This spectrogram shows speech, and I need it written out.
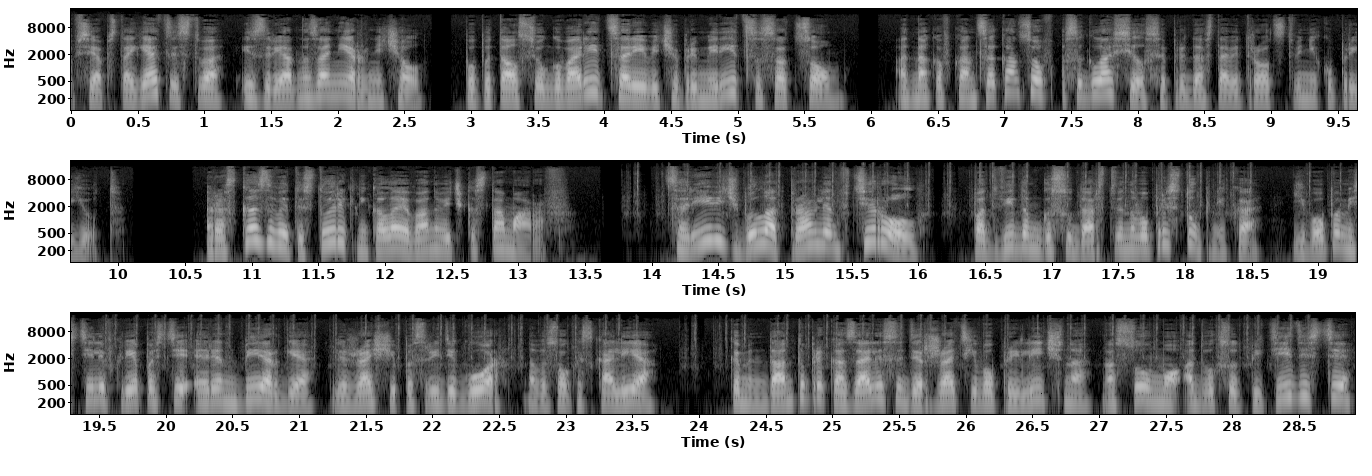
все обстоятельства, изрядно занервничал. Попытался уговорить царевича примириться с отцом, однако в конце концов согласился предоставить родственнику приют. Рассказывает историк Николай Иванович Костомаров. Царевич был отправлен в Тирол под видом государственного преступника. Его поместили в крепости Эренберге, лежащей посреди гор на высокой скале. Коменданту приказали содержать его прилично на сумму от 250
